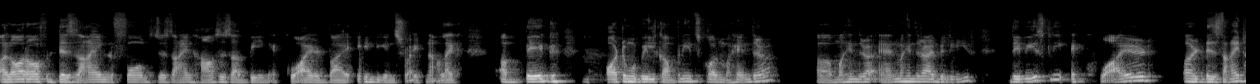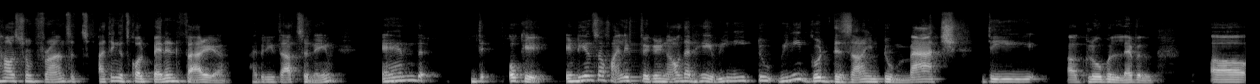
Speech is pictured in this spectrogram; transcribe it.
a lot of design firms, design houses are being acquired by Indians right now. Like a big automobile company, it's called Mahindra, uh, Mahindra and Mahindra, I believe. They basically acquired a design house from France. It's I think it's called Pininfarina. I believe that's the name. And okay, Indians are finally figuring out that hey, we need to we need good design to match the uh, global level. Uh,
